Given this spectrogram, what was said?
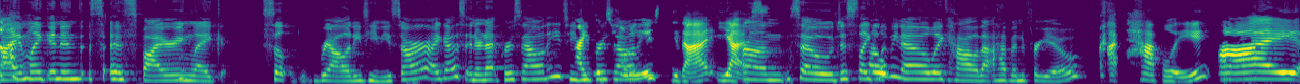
I'm like an ins- aspiring like so reality TV star, I guess, internet personality, TV I personality. totally see that. Yes. Um, so just like let me know like how that happened for you. I- happily. I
